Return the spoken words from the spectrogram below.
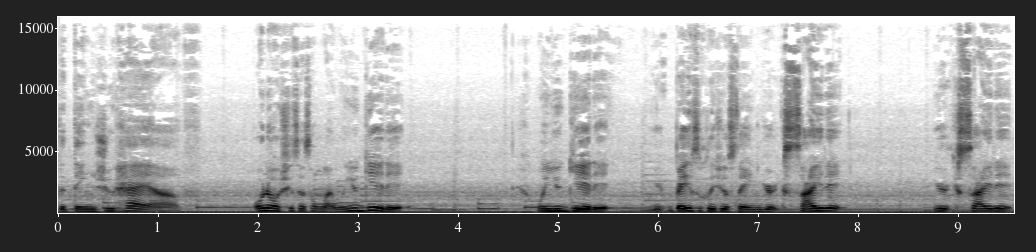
the things you have." Oh no, she said something like, "When you get it, when you get it." Basically, she's saying you're excited. You're excited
